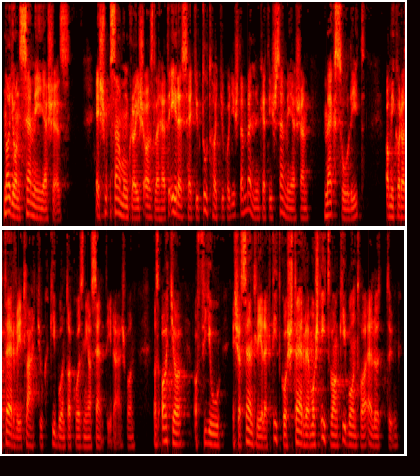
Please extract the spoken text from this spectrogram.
Nagyon személyes ez. És számunkra is az lehet, érezhetjük, tudhatjuk, hogy Isten bennünket is személyesen megszólít, amikor a tervét látjuk kibontakozni a Szentírásban. Az Atya, a Fiú és a Szentlélek titkos terve most itt van kibontva előttünk.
